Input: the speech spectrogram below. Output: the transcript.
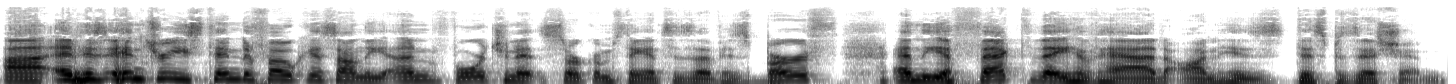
Uh, and his entries tend to focus on the unfortunate circumstances of his birth and the effect they have had on his disposition.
